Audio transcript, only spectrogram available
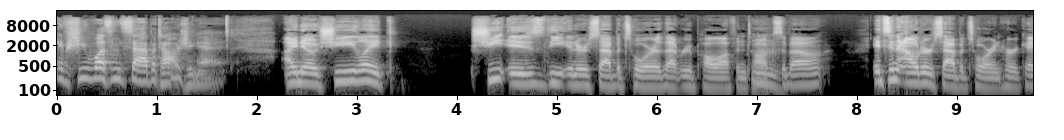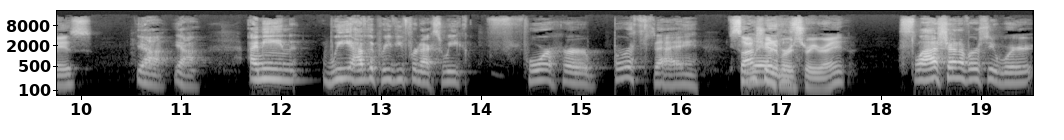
if she wasn't sabotaging it. i know she like she is the inner saboteur that rupaul often mm. talks about it's an outer saboteur in her case Yeah, yeah. I mean, we have the preview for next week for her birthday slash anniversary right slash anniversary where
